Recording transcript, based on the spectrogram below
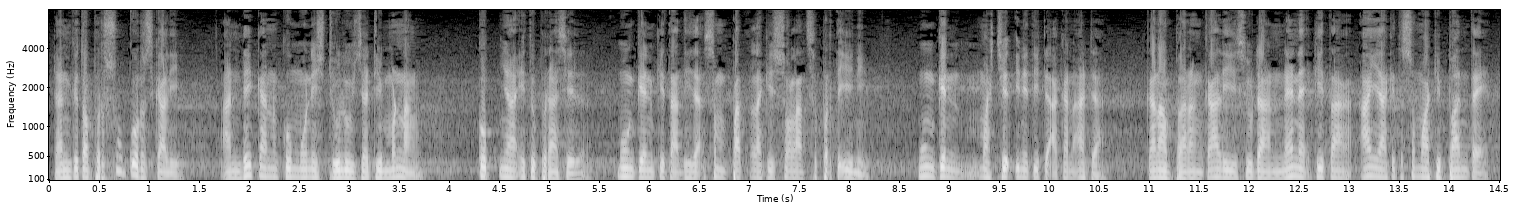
Dan kita bersyukur sekali, andaikan komunis dulu jadi menang, kupnya itu berhasil, mungkin kita tidak sempat lagi sholat seperti ini. Mungkin masjid ini tidak akan ada, karena barangkali sudah nenek kita, ayah kita semua dibantai,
